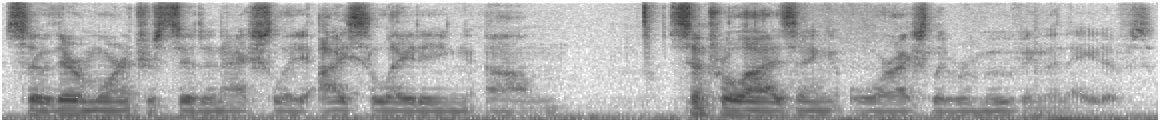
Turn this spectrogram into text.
So they were more interested in actually isolating, um, centralizing, or actually removing the natives.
